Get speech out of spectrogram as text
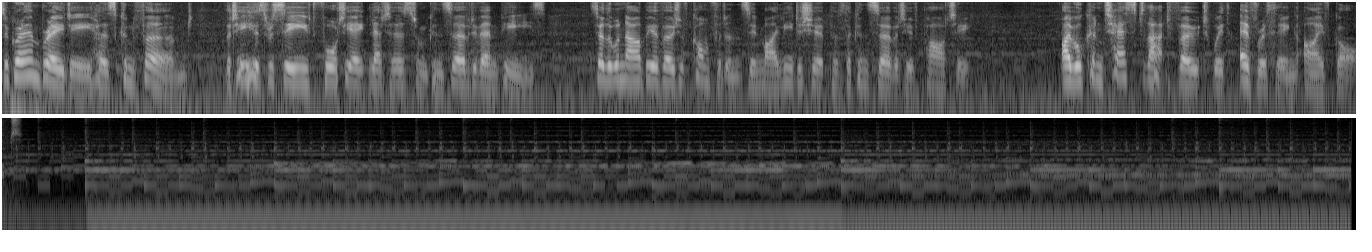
Sir Graham Brady has confirmed that he has received 48 letters from Conservative MPs, so there will now be a vote of confidence in my leadership of the Conservative Party. I will contest that vote with everything I've got.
